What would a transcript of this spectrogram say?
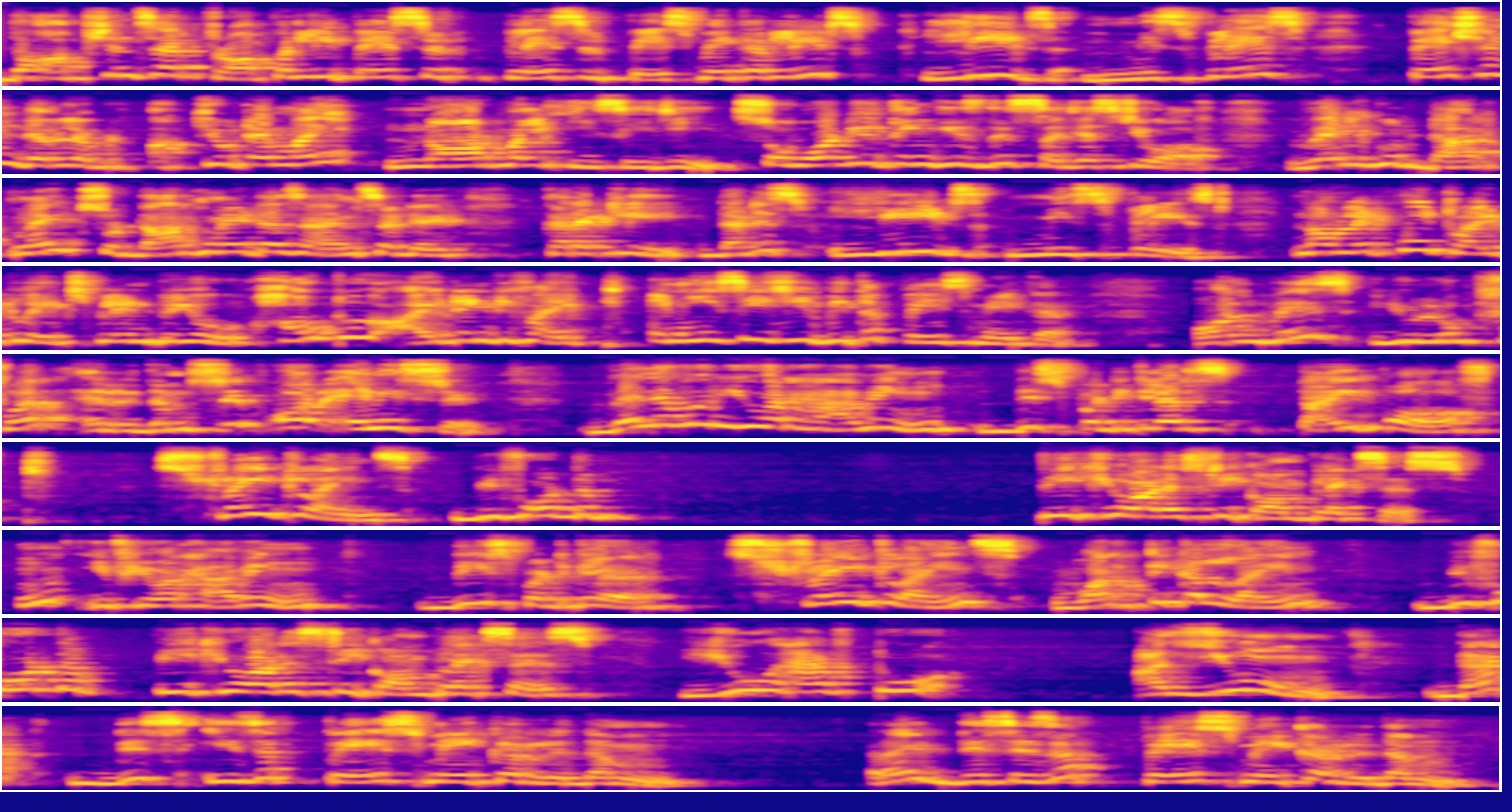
the options are properly placed, placed pacemaker leads, leads misplaced, patient developed acute MI, normal ECG. So what do you think is this suggestive of? Very good Dark Knight. So Dark Knight has answered it correctly. That is leads misplaced. Now let me try to explain to you how to identify an ECG with a pacemaker. Always you look for a rhythm strip or any strip. Whenever you are having this particular type of straight lines before the PQRST complexes. Hmm? If you are having these particular straight lines, vertical line before the PQRST complexes, you have to assume that this is a pacemaker rhythm, right? This is a pacemaker rhythm.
